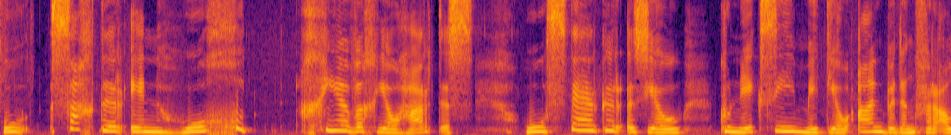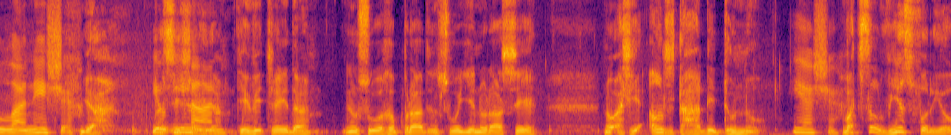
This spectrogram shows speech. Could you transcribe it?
hoe sagter en hoe goed gewig jou hart is, hoe sterker is jou koneksie met jou aanbidding vir Allah, nee Sheikh. Ja. Jou iman. Jy weet jy da, nou so gepraat en so jy nou daar sê. Nou as jy als daardie doen nou, Ja, Sheikh. Wat sal wees vir jou?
